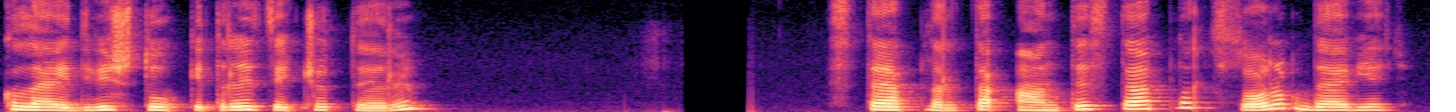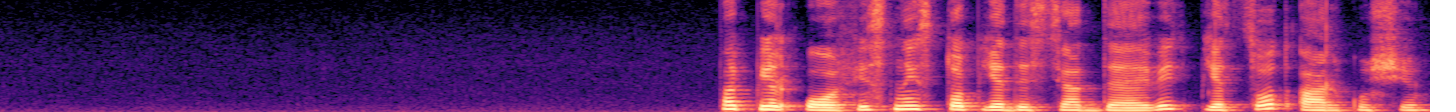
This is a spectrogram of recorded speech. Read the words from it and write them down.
клей 2 штуки 34 степлер та антистеплер 49 Папір офісний 159 500 аркушів.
